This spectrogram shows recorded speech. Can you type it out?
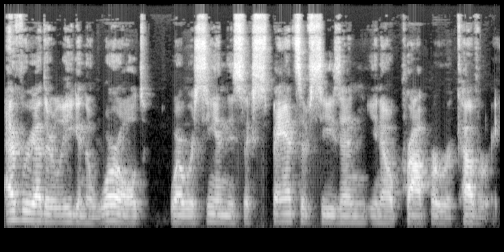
every other league in the world where we're seeing this expansive season, you know, proper recovery.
